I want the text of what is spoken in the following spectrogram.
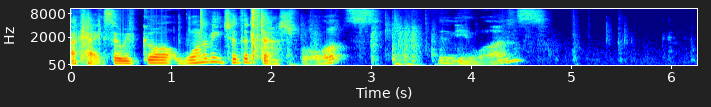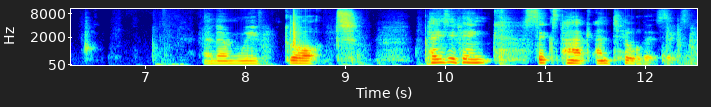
Okay, so we've got one of each of the dashboards, the new ones. And then we've got Paisley Pink six pack and Tilbit six pack.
